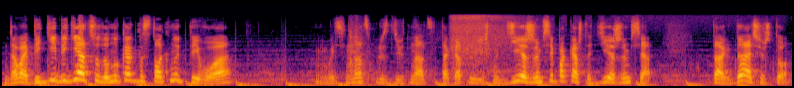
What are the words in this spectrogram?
Давай, беги, беги отсюда. Ну как бы столкнуть-то его, а? 18 плюс 19. Так, отлично. Держимся пока что, держимся. Так, дальше что?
